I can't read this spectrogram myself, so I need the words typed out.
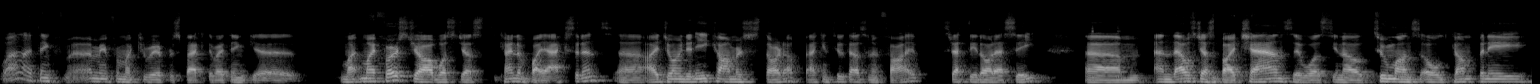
Well, I think I mean from a career perspective, I think. Uh, my, my first job was just kind of by accident. Uh, I joined an e-commerce startup back in 2005, 30.se. Um, and that was just by chance. It was, you know, two months old company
